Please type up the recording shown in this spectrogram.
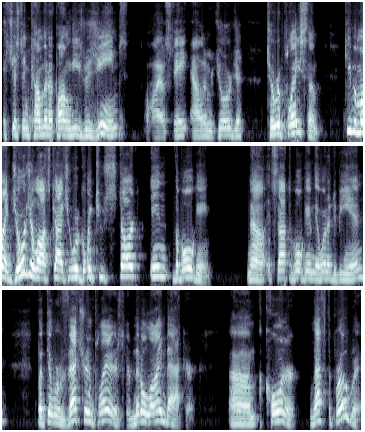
It's just incumbent upon these regimes, Ohio State, Alabama, Georgia, to replace them. Keep in mind, Georgia lost guys who were going to start in the bowl game. Now, it's not the bowl game they wanted to be in, but there were veteran players, their middle linebacker, um, a corner, left the program.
